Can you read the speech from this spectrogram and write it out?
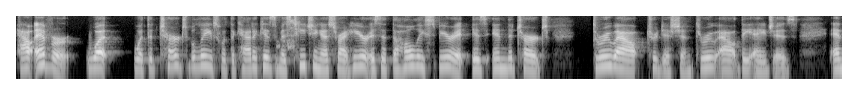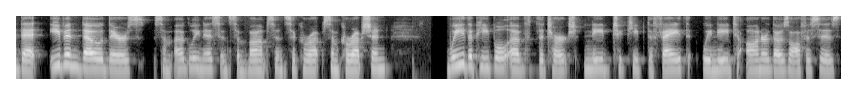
However, what what the church believes, what the catechism is teaching us right here is that the Holy Spirit is in the church throughout tradition, throughout the ages. And that even though there's some ugliness and some bumps and some corrupt some corruption, we the people of the church need to keep the faith. We need to honor those offices.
